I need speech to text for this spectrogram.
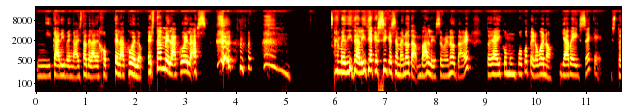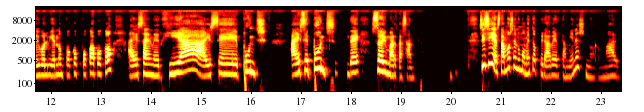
Y Cari, venga, esta te la dejo, te la cuelo. Esta me la cuelas. Me dice Alicia que sí, que se me nota. Vale, se me nota, ¿eh? Estoy ahí como un poco, pero bueno, ya veis, ¿eh? Que estoy volviendo un poco, poco a poco a esa energía, a ese punch, a ese punch de soy Marta Sanz. Sí, sí, estamos en un momento, pero a ver, también es normal.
